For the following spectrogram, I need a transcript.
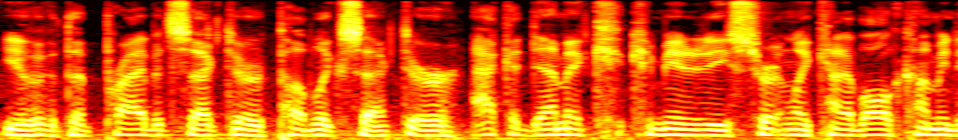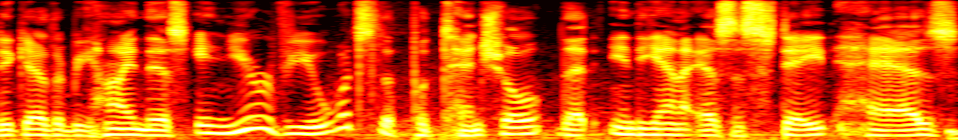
You look at the private sector, public sector, academic community, certainly kind of all coming together behind this. In your view, what's the potential that Indiana as a state has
